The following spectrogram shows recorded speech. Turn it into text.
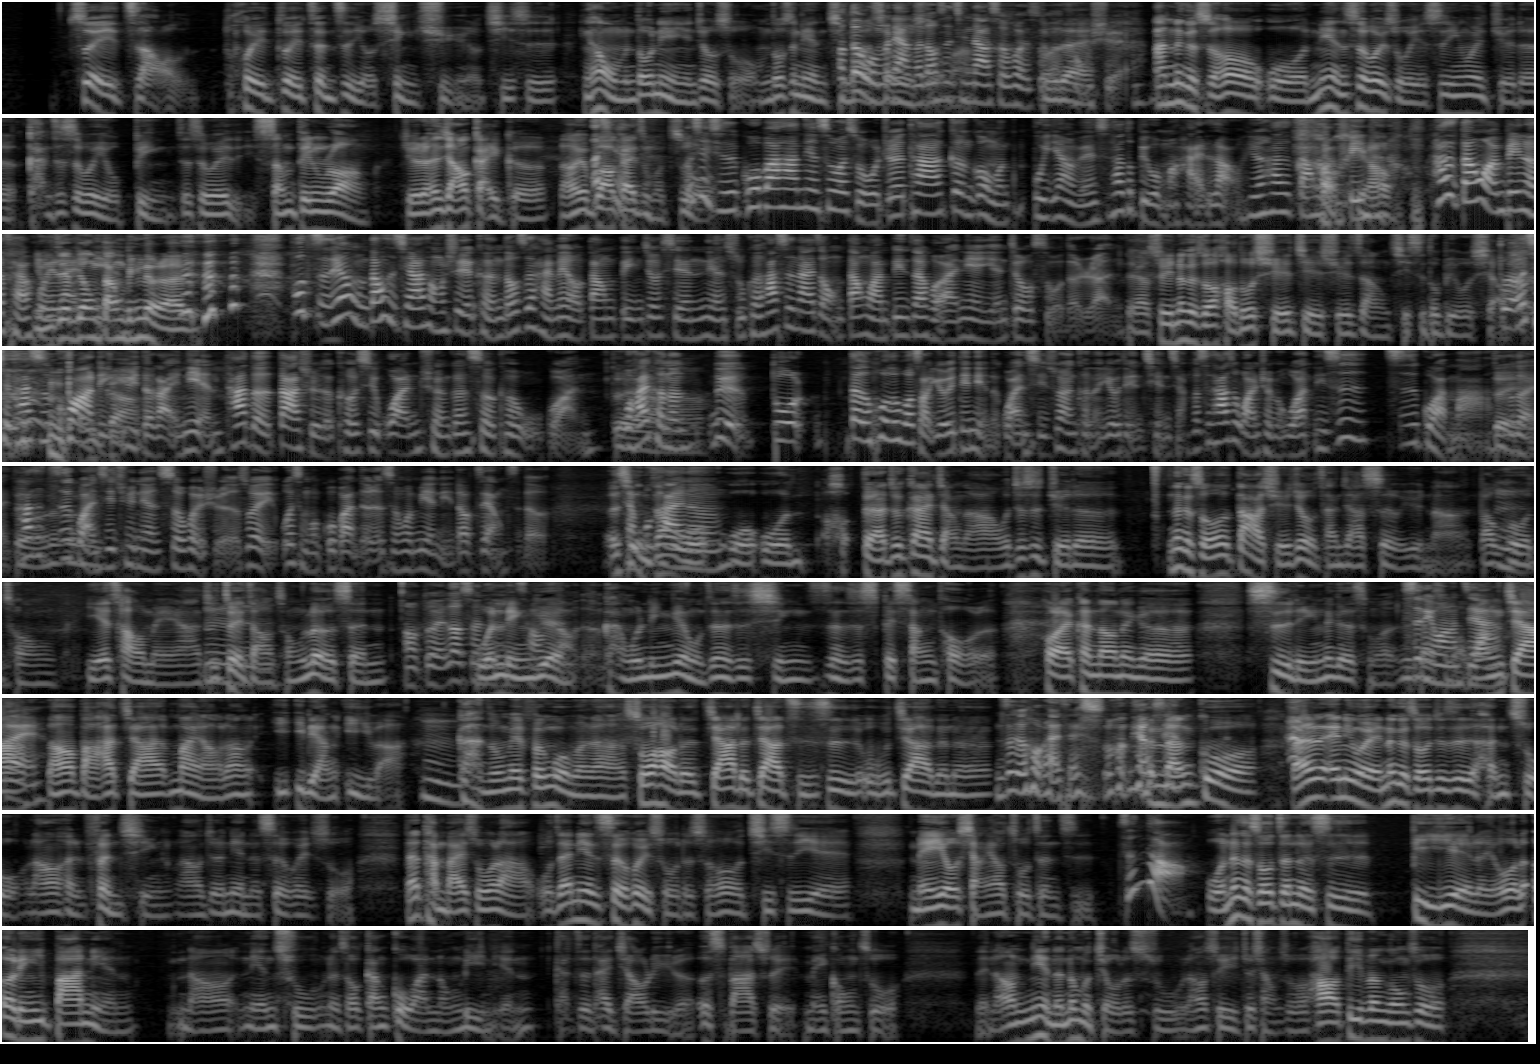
最早会对政治有兴趣。其实你看，我们都念研究所，我们都是念哦，对，清大、我们两个都是清。大社会所的同学。啊，那个时候我念社会所也是因为觉得，感这社会有病，这社会 something wrong，觉得很想要改革，然后又不知道该怎么做。而且其实郭巴他念社会所，我觉得他更跟我们不一样的原因是，他都比我们还老，因为他是当完兵的，他是当完兵了才回来。们这些不用当，兵的人，不止，因为我们当时其他同学可能都是还没有当兵就先念书，可他是那种当完兵再回来念研究所的人。对啊，所以那个时候好多学姐学长其实都比我小。对，而且他是跨领域的来念，他的大学的科系完全跟社科无关。我还可能略多，但或多或少有一点点的关系，虽然可能有点牵强，可是他是完全没关。你是资管嘛，对不对？他是资管系去念社会学的，所以为什么过半的人生会面临到这样子的？而且你知道想不开呢我我我对啊，就刚才讲的啊，我就是觉得那个时候大学就有参加社运啊，包括从野草莓啊，其实最早从乐生、哦，对，乐生文林院看文林院，我真的是心真的是被伤透了。后来看到那个士林那个什么，那士林王家王家，然后把他家卖好像一一两亿吧，嗯，干怎么没分我们啊？说好的家的价值是无价的呢？你这个后来再说，很先难过。反正 anyway，那个时候就是很左，然后很愤青，然后就念了社会所。但坦白说啦，我在念社会所的时候，其实也没有想要做政治。真的哦、我那个时候真的是毕业了，我二零一八年，然后年初那时候刚过完农历年，感真的太焦虑了，二十八岁没工作，然后念了那么久的书，然后所以就想说，好，第一份工作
